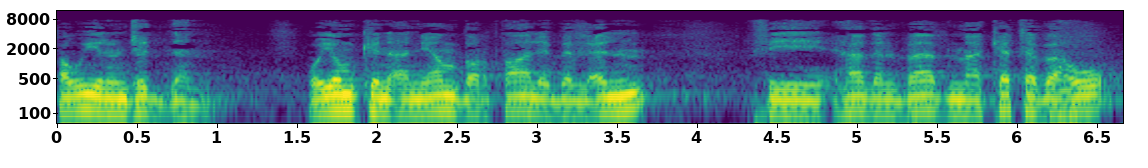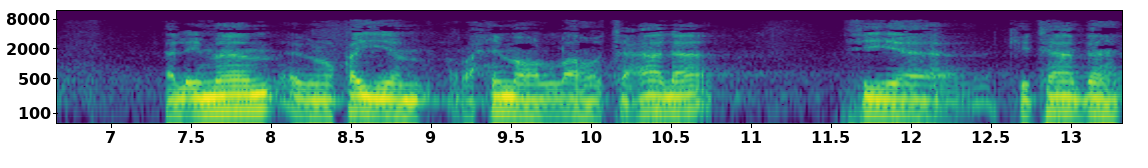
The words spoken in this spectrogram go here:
طويل جدا ويمكن أن ينظر طالب العلم في هذا الباب ما كتبه الإمام ابن القيم رحمه الله تعالى في كتابه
